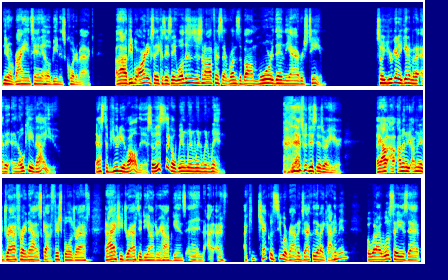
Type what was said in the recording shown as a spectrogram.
you know, Ryan Tannehill being his quarterback. A lot of people aren't excited because they say, well, this is just an offense that runs the ball more than the average team. So you're going to get him at, a, at an okay value. That's the beauty of all this. So this is like a win, win, win, win, win. That's what this is right here. Like I, am gonna I'm gonna draft right now, Scott Fishbowl draft, and I actually drafted DeAndre Hopkins, and I i I can check and see what round exactly that I got him in. But what I will say is that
